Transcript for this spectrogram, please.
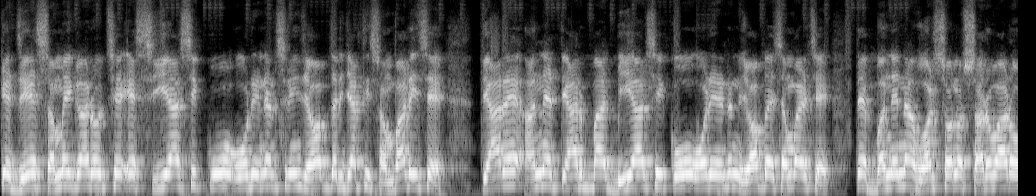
કે જે સમયગાળો છે એ સીઆરસી કોઓર્ડિનેટર્સની જવાબદારી જ્યારથી સંભાળી છે, ત્યારે અને ત્યારબાદ બીઆરસી કોઓર્ડિનેટરની જવાબદારી સંભાળે છે, તે બંનેના વર્ષોનો સરવાળો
